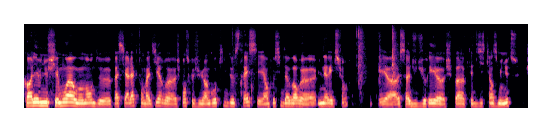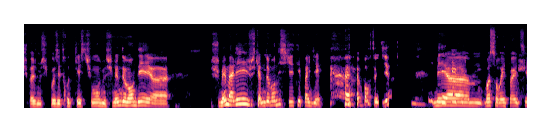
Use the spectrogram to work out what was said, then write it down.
quand elle est venue chez moi au moment de passer à l'acte, on va dire, euh, je pense que j'ai eu un gros pic de stress et impossible d'avoir euh, une érection. Et euh, ça a dû durer, je sais pas, peut-être 10-15 minutes. Je sais pas, je me suis posé trop de questions. Je me suis même demandé, je suis même allé jusqu'à me demander si j'étais pas gay, pour te dire. Mais moi, ça aurait pas été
